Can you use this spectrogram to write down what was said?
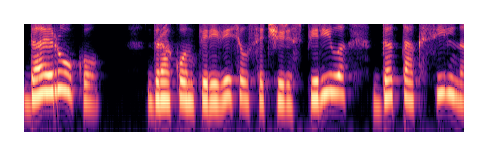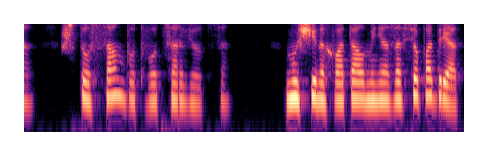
Дай руку!» Дракон перевесился через перила, да так сильно, что сам вот-вот сорвется. Мужчина хватал меня за все подряд,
